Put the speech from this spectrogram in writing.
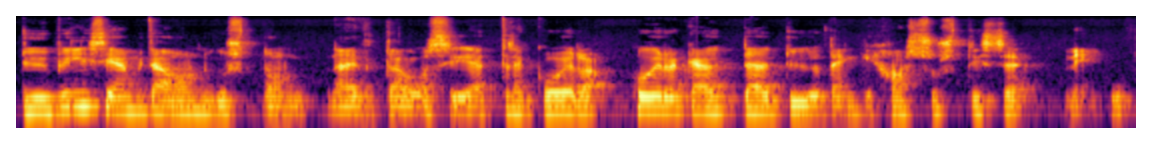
tyypillisiä, mitä on just on näitä tällaisia, että se koira, koira käyttäytyy jotenkin hassusti, se niin kuin,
